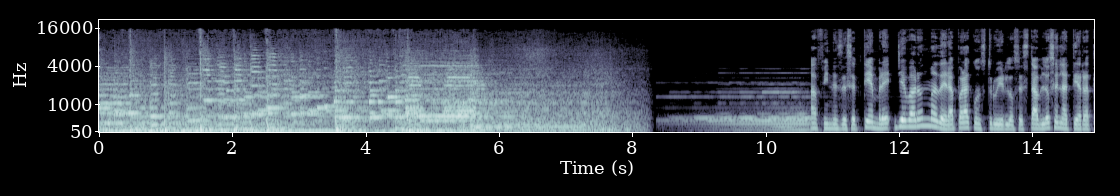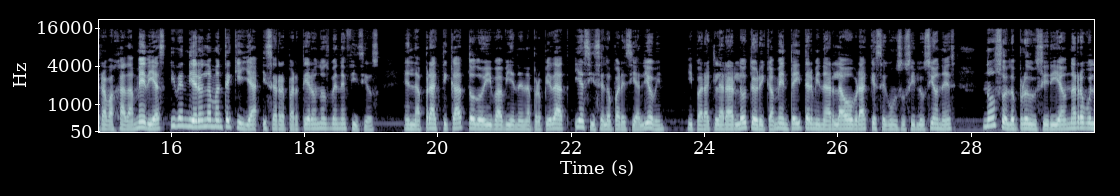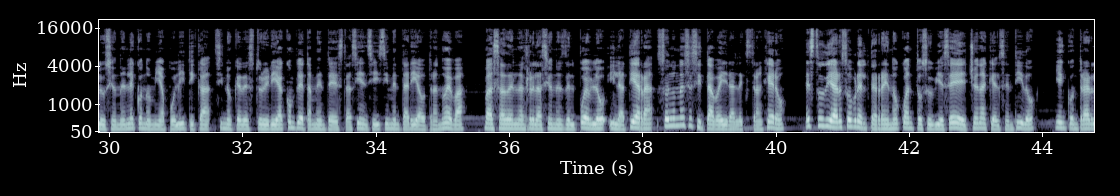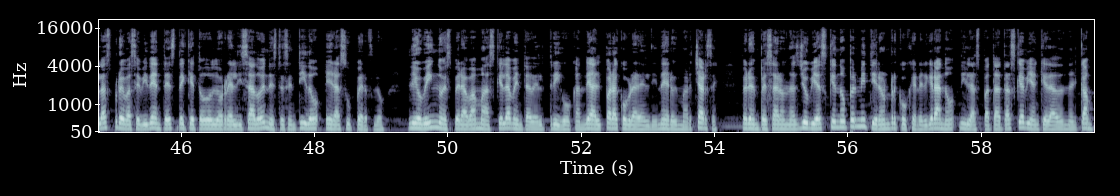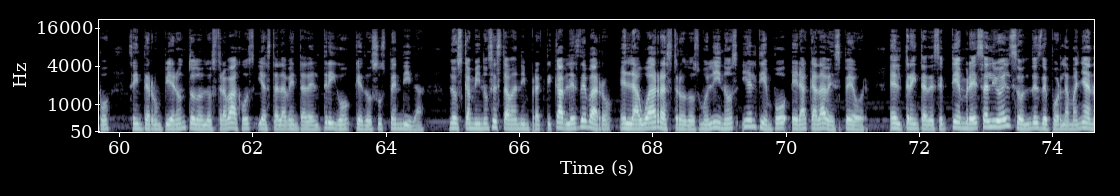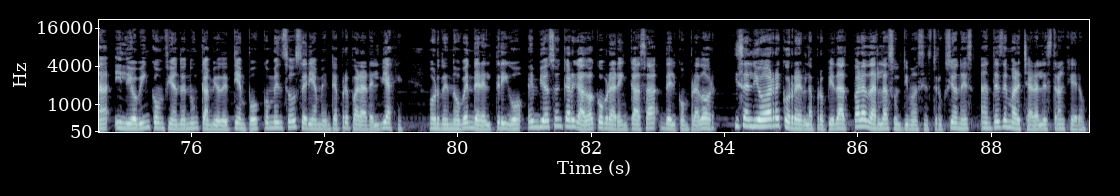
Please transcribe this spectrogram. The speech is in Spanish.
A fines de septiembre llevaron madera para construir los establos en la tierra trabajada a medias y vendieron la mantequilla y se repartieron los beneficios. En la práctica todo iba bien en la propiedad y así se lo parecía a Liobin, y para aclararlo teóricamente y terminar la obra que, según sus ilusiones, no solo produciría una revolución en la economía política, sino que destruiría completamente esta ciencia y cimentaría otra nueva, basada en las relaciones del pueblo y la tierra, solo necesitaba ir al extranjero, estudiar sobre el terreno cuanto se hubiese hecho en aquel sentido, y encontrar las pruebas evidentes de que todo lo realizado en este sentido era superfluo, Liobin no esperaba más que la venta del trigo candeal para cobrar el dinero y marcharse, pero empezaron las lluvias que no permitieron recoger el grano ni las patatas que habían quedado en el campo, se interrumpieron todos los trabajos y hasta la venta del trigo quedó suspendida. Los caminos estaban impracticables de barro, el agua arrastró dos molinos y el tiempo era cada vez peor. El 30 de septiembre salió el sol desde por la mañana y Liobin, confiando en un cambio de tiempo, comenzó seriamente a preparar el viaje. Ordenó vender el trigo, envió a su encargado a cobrar en casa del comprador y salió a recorrer la propiedad para dar las últimas instrucciones antes de marchar al extranjero.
